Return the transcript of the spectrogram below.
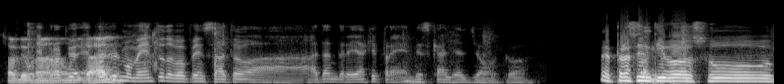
cioè, una, è, proprio, un è proprio il momento dove ho pensato a- ad Andrea che prende e scaglia il gioco. Eh, però sentivo su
